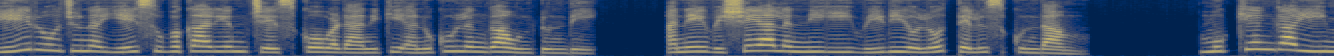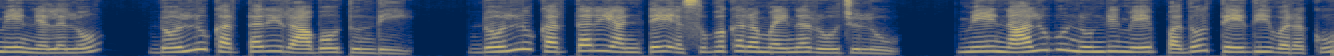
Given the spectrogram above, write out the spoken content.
ఏ రోజున ఏ శుభకార్యం చేసుకోవడానికి అనుకూలంగా ఉంటుంది అనే విషయాలన్నీ ఈ వీడియోలో తెలుసుకుందాం. ముఖ్యంగా ఈ మే నెలలో డొల్లు కర్తరి రాబోతుంది. డొల్లు కర్తరి అంటే అశుభకరమైన రోజులు. మే నాలుగు నుండి మే పదో తేదీ వరకు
